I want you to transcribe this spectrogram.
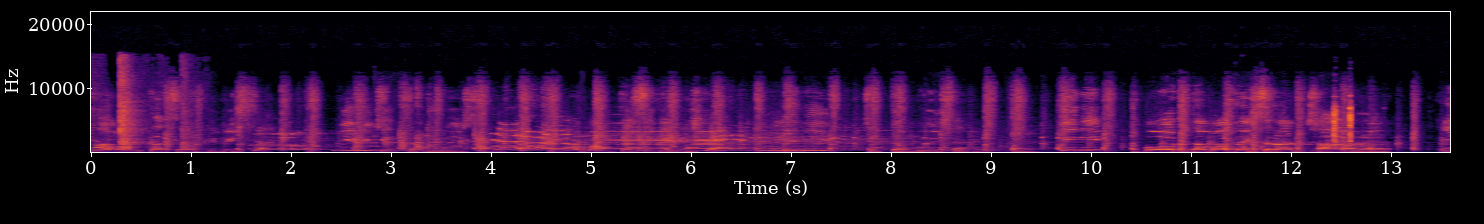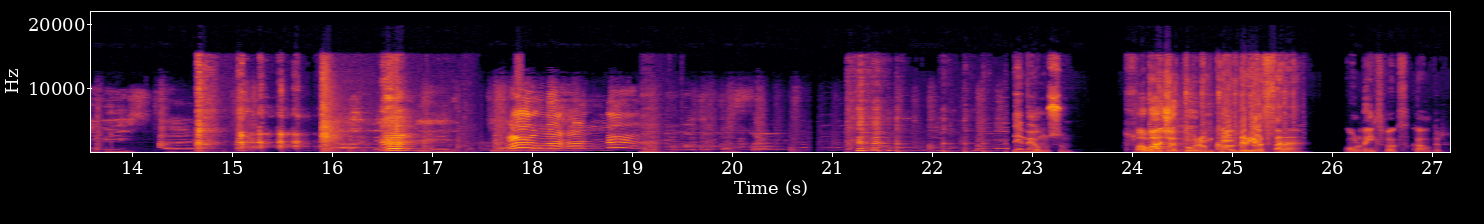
Tamam kası gümüşten Yeni çıktım bu işten Tamam kası gümüşten Yeni çıktım bu işten Beni bu ortama alıştıran çağrı Enişten Lale Allah Allah! Dokumacı kızlar Demiyor musun? Babacım Program kaldır yazsana. Oradan Xbox'ı kaldır.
